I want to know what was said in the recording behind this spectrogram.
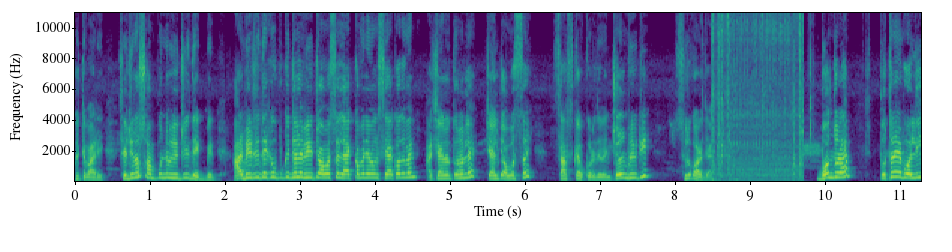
হতে পারে। সেই জন্য সম্পূর্ণ ভিডিওটি দেখবেন। আর ভিডিও দেখে উপকৃত হলে ভিডিওটি অবশ্যই লাইক করবেন এবং শেয়ার করে দেবেন। আর চ্যানেল নতুন হলে চ্যানেলটি অবশ্যই সাবস্ক্রাইব করে দেবেন। চলুন ভিডিওটি শুরু করা যাক। বন্ধুরা, প্রথমে বলি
